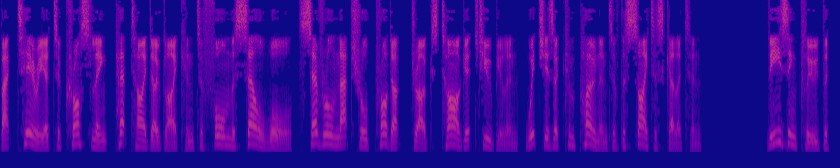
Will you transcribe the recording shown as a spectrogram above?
bacteria to cross-link peptidoglycan to form the cell wall. Several natural product drugs target tubulin, which is a component of the cytoskeleton. These include the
